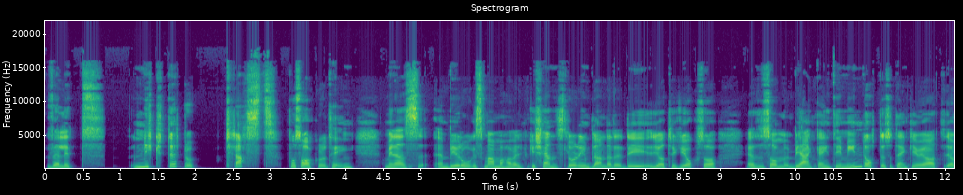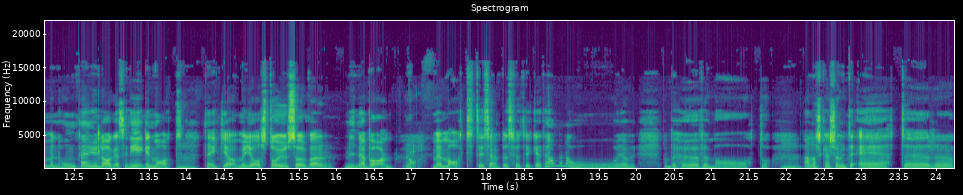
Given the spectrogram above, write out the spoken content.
väldigt nyktert och krast på saker och ting. Medan en biologisk mamma har väldigt mycket känslor inblandade. Det, jag tycker ju också, eftersom Bianca inte är min dotter så tänker jag att ja, men hon kan ju laga sin egen mat. Mm. Tänker jag. Men jag står ju och servar mina barn Ja. med mat till exempel. Så jag tycker att ja men åh, jag, de behöver mat och Mm. annars kanske de inte äter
